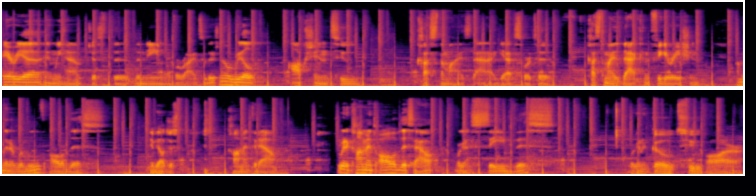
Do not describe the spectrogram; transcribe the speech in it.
area and we have just the, the name override. So there's no real option to customize that, I guess, or to customize that configuration. I'm gonna remove all of this. Maybe I'll just comment it out. So We're gonna comment all of this out. We're gonna save this. We're gonna go to our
